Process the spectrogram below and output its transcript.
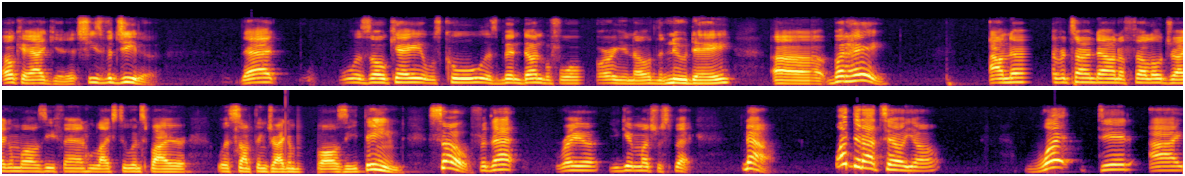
okay, I get it. She's Vegeta. That was okay. It was cool. It's been done before, you know, the new day. Uh, but hey, I'll never turn down a fellow Dragon Ball Z fan who likes to inspire with something Dragon Ball Z themed. So for that, Rhea, you get much respect. Now, what did I tell y'all? What did I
